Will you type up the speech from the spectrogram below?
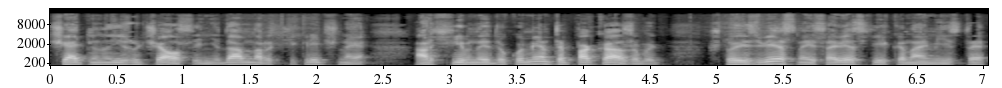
тщательно изучался, и недавно рассекреченные архивные документы показывают, что известные советские экономисты,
